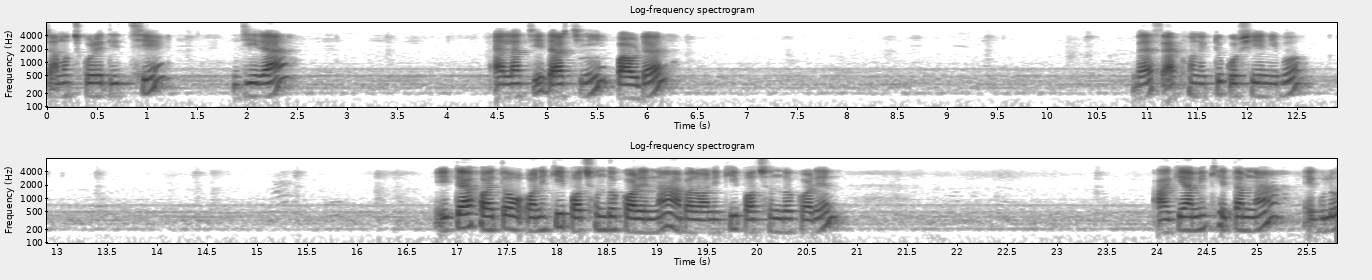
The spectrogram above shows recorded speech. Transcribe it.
চামচ করে দিচ্ছি, জিরা, এলাচি, দারচিনি, পাউডার। ব্যাস, এখন একটু কষিয়ে নিব। এটা হয়তো অনেকেই পছন্দ করেন না, আবার অনেকেই পছন্দ করেন। আগে আমি খেতাম না, এগুলো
